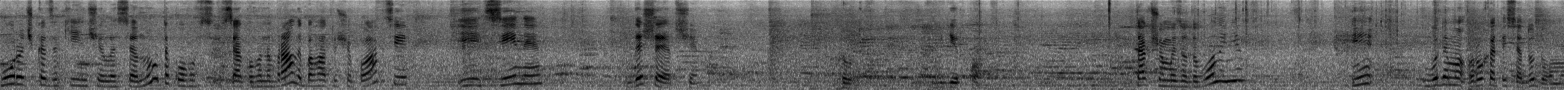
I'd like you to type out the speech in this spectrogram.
курочка закінчилася. Ну, такого всякого набрали, багато що по акції. І ціни дешевші тут, в дірку. Так що ми задоволені і будемо рухатися додому.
